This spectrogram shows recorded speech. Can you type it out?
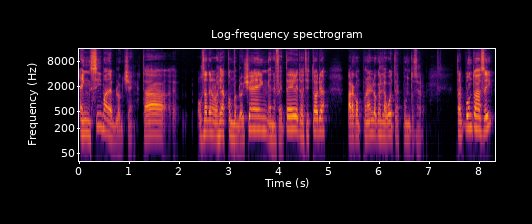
encima del blockchain. Está, eh, usa tecnologías como blockchain, NFT, toda esta historia para componer lo que es la web 3.0. Tal punto es así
